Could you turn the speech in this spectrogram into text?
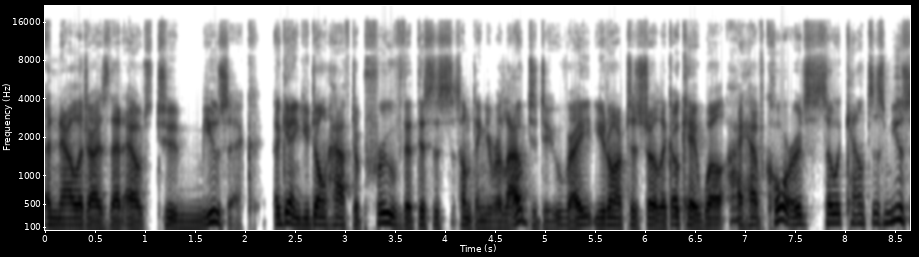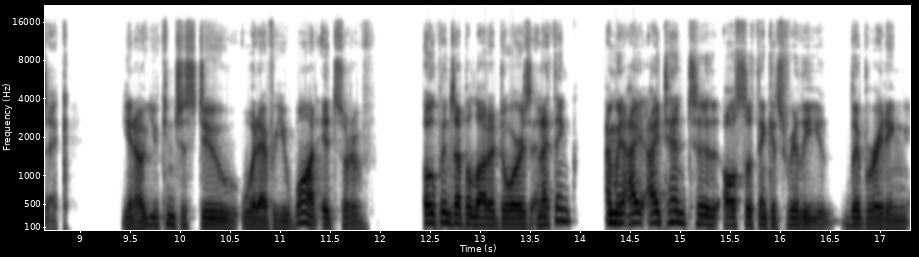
analogize that out to music. Again, you don't have to prove that this is something you're allowed to do, right? You don't have to show, like, okay, well, I have chords, so it counts as music. You know, you can just do whatever you want. It sort of opens up a lot of doors. And I think, I mean, I, I tend to also think it's really liberating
